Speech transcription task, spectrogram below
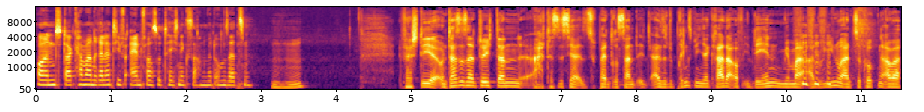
Und da kann man relativ einfach so Techniksachen mit umsetzen. Mhm. Verstehe. Und das ist natürlich dann, ach, das ist ja super interessant. Also du bringst mich ja gerade auf Ideen, mir mal Arduino anzugucken, aber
